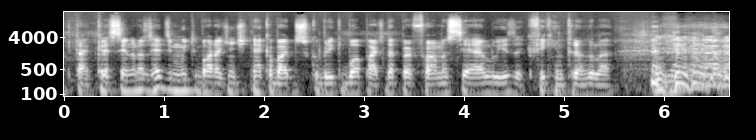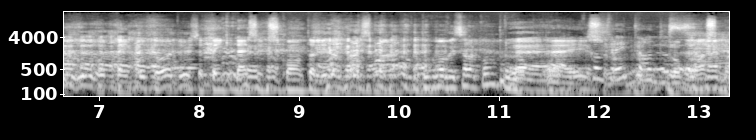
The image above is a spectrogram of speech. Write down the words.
que está crescendo nas redes, muito embora a gente tenha acabado de descobrir que boa parte da performance é a Luísa, que fica entrando lá o tempo todo. Você tem que dar esse desconto ali na próxima. então vou ver se ela comprou É isso. Comprei no, todos. No próximo,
